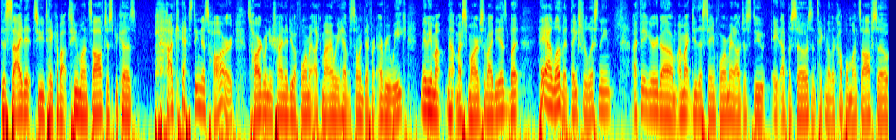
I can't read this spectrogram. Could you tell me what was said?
Decided to take about two months off just because podcasting is hard. It's hard when you're trying to do a format like mine where you have someone different every week. Maybe I'm not my smartest of ideas, but hey, I love it. Thanks for listening. I figured um, I might do the same format. I'll just do eight episodes and take another couple months off. So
